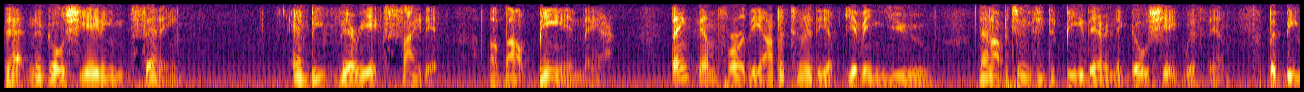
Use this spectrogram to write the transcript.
that negotiating setting and be very excited about being there. Thank them for the opportunity of giving you that opportunity to be there and negotiate with them, but be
